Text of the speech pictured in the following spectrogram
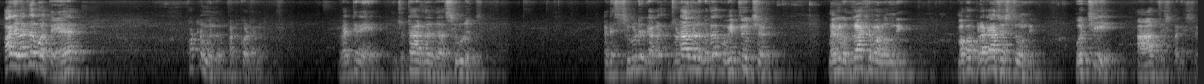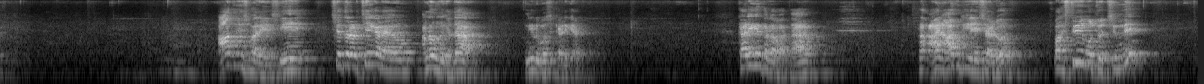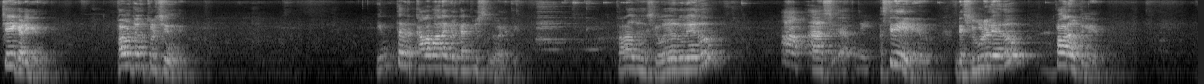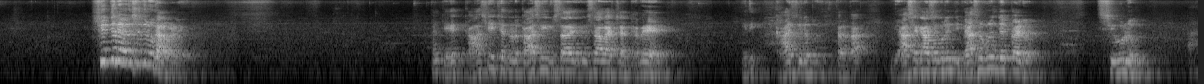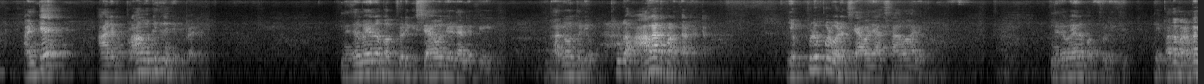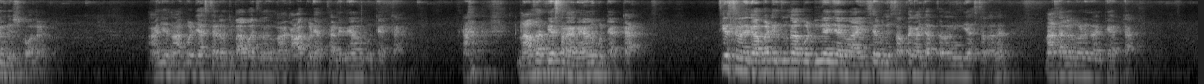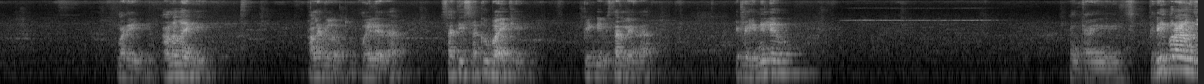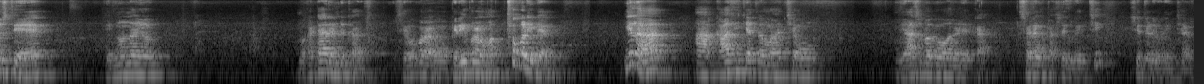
అది వెతకపోతే కొట్ల మీద పట్టుకోవడానికి. వెంటనే జుటార్ధన శివుడు వచ్చి అంటే శివుడు కాక జుటార్ధన కదా ఒక వ్యక్తి వచ్చాడు. నన్ను రుద్రాక్ష వాళ్ళు ఉంది. ముఖం ప్రకాశిస్తుంది వచ్చి ఆ ఆకు చిత్రుడు చీకడ అన్నం ఉంది కదా నీళ్ళు పోసి కడిగాడు. కడిగిన తర్వాత ఆయన ఆకు చేశాడు. ఒక స్త్రీ మూర్తి వచ్చింది. చేయి కడిగింది తుడిచింది. ఇంత కలమానకి కనిపిస్తుంది వీళ్ళకి. తర్వాత శివయోగి లేదు స్త్రీ. లేదు. అంటే శివుడు లేదు పార్వతి లేదు. సిద్ధులు లేదు సిద్ధులు కనబడలేదు అంటే కాశీ చంద్రుడు కాశీ విశా విశాలాక్షి అంటారే ఇది కాశీలో తర్వాత వ్యాసకాశ గురించి వ్యాస గురించి చెప్పాడు. శివుడు అంటే ఆయనకు ప్రాముఖ్యతని చెప్పాడు నిజమైన భక్తుడికి సేవ చేయడానికి భగవంతుడు ఎప్పుడు ఆరాటపడతాడట. ఎప్పుడెప్పుడు వాడికి సేవ చేస్తావా అని. నిజమైన భక్తుడికి ఈ పదం అర్థం చేసుకోవాలండి. ఆయన నాకు కూడా చేస్తాడు వచ్చి బాబా చదువు నాకు ఆకు కూడా ఎత్తాడు నేను అనుకుంటే అట్ట నా సార్ తీస్తాడు నేను అనుకుంటే అట్ట తీస్తున్నాడు కాబట్టి ఇది నాకు నువ్వేం చేయాలి ఆ ఇసేపు నీ సొంతంగా చెప్తాను నేను చేస్తానని నా సంగతి చూడదు అంటే అట్ట మరి అన్నమయ్యకి పలకలు మొయ్యలేదా సతీ సక్కుబాయికి పిండి విసరలేదా? ఇట్లా ఎన్ని లేవు? ఇంకా ఈ పురాణం చూస్తే ఎన్ని ఉన్నాయో ఒకటా రెండు కాదు. శివపురాణం పెరిగిపురాణం మొత్తం గడిపారు ఇలా ఆ కాశీచేత్ర మహత్యము వ్యాస భగవానుడి యొక్క స్వరంగ పక్షి గురించి సిద్ధుడు వివరించాడు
